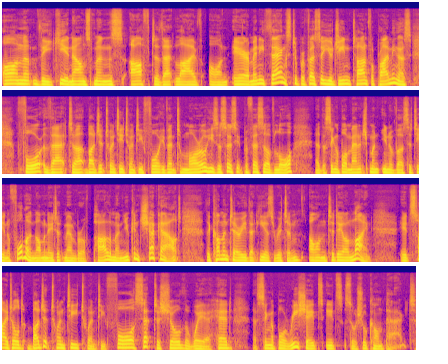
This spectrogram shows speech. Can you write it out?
on the key announcements after that live on air. Many thanks to Professor Eugene Tan for priming us for that uh, Budget 2024 event tomorrow. He's Associate Professor of Law at the Singapore Management University and a former nominated Member of Parliament. You can check out the commentary that he has written on Today on online. It's titled Budget 2024, set to show the way ahead as Singapore reshapes its social compact.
